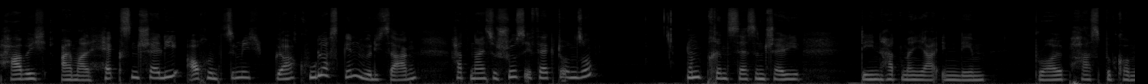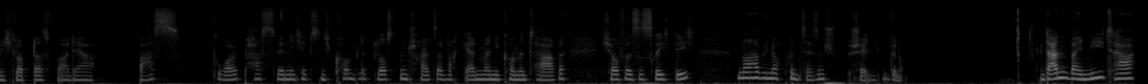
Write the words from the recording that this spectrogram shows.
habe ich einmal Hexen Shelly, auch ein ziemlich ja, cooler Skin, würde ich sagen. Hat nice Schusseffekte und so. Und Prinzessin Shelly, den hat man ja in dem Brawl Pass bekommen. Ich glaube, das war der Bass. Brawl Pass. Wenn ich jetzt nicht komplett lost bin, schreibt es einfach gerne mal in die Kommentare. Ich hoffe, es ist richtig. Genau, habe ich noch Prinzessin Shelly. Genau. Dann bei Nita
